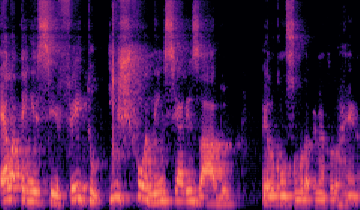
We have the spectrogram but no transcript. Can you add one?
ela tem esse efeito exponencializado pelo consumo da pimenta do reino.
